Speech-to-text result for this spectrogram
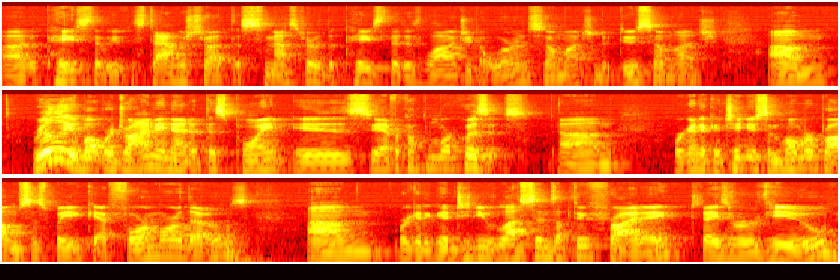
uh, the pace that we've established throughout the semester, the pace that has allowed you to learn so much and to do so much. Um, really, what we're driving at at this point is you have a couple more quizzes. Um, we're going to continue some homework problems this week, have four more of those. Um, we're going to continue lessons up through Friday. Today's a review.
